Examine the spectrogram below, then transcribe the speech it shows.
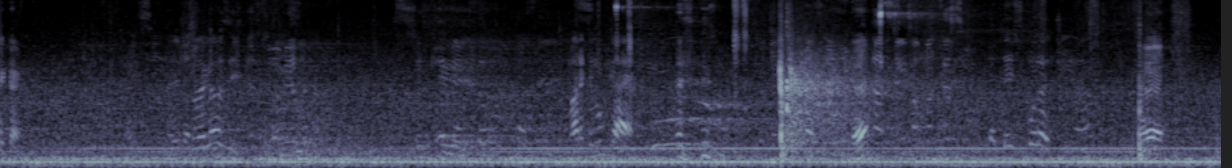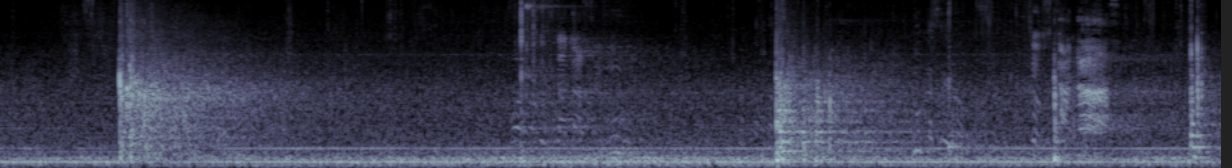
Aí, cara. Aí sim. Aí ficou legalzinho. É sua mesmo. Tomara que não caia. Hã? Tá assim, só pode ser sua. Tá até escoradinho, né? É. Nunca saiu. Seus cadastros.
